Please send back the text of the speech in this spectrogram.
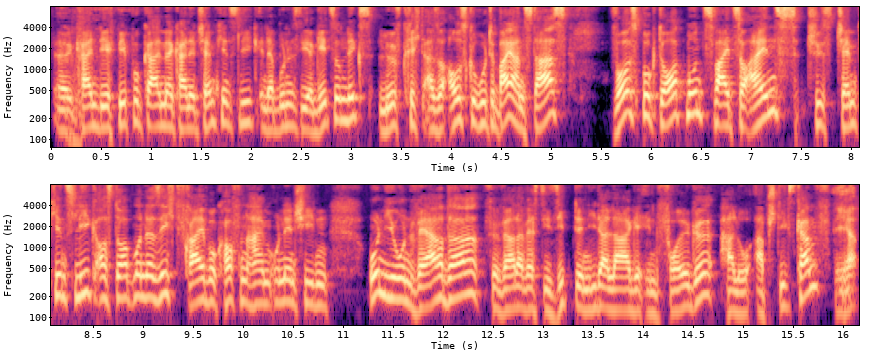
Äh, kein DFB-Pokal mehr, keine Champions League. In der Bundesliga geht's um nichts. Löw kriegt also ausgeruhte Bayern-Stars. Wolfsburg-Dortmund 2 zu 1. Tschüss Champions League aus Dortmunder Sicht. Freiburg-Hoffenheim unentschieden. Union Werder. Für Werder wäre es die siebte Niederlage in Folge. Hallo Abstiegskampf. Ja.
